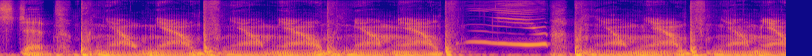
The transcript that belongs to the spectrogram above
step. Meow meow meow meow meow meow. Meow meow meow meow.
